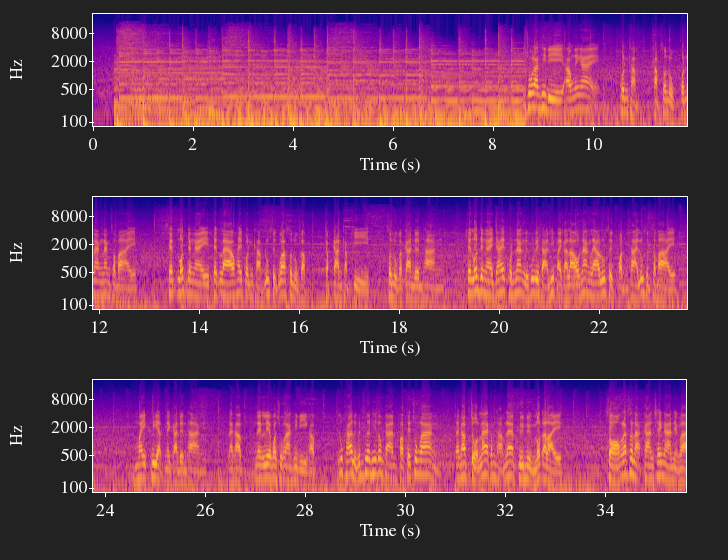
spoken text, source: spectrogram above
ช่วงล่างที่ดีเอาง่ายๆ คนขับขับสนุกคนนั่งนั่งสบาย เซ็ตรถยังไงเซ็ตแล้วให้คนขับรู้สึกว่าสนุกกับกับการขับขี่ สนุกกับการเดินทาง เซ็ตรถยังไงจะให้คนนั่งหรือผู้โดยสารที่ไปกับเรานั่งแล้วรู้สึกผ่อนคลายรู้สึกสบาย ไม่เครียดในการเดินทางนะครับนั่นเรียกว่าช่วงล่างที่ดีครับ ลูกค้าหรือเพื่อนๆที่ต้องการปรับเซ็ตช่วงล่างนะครับ โจทย์แรกคำถามแรกคือ 1 รถอะไร 2 ลักษณะการใช้งานอย่างไร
